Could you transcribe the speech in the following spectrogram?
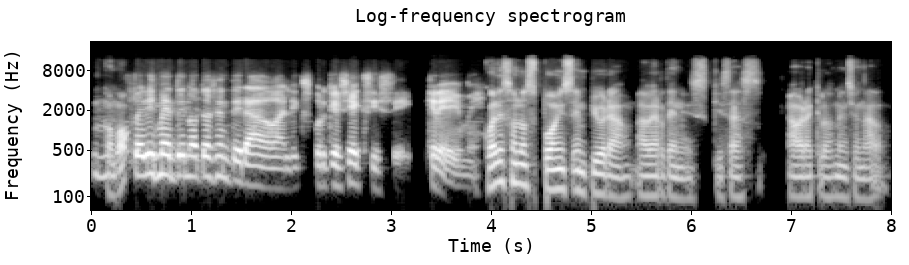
¿Cómo? Felizmente no te has enterado, Alex, porque sí existe, créeme. ¿Cuáles son los points en Piura? A ver, Denis, quizás ahora que lo has mencionado.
